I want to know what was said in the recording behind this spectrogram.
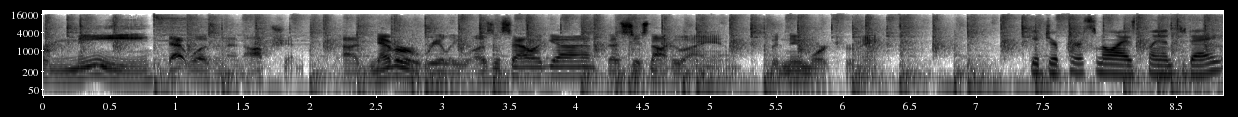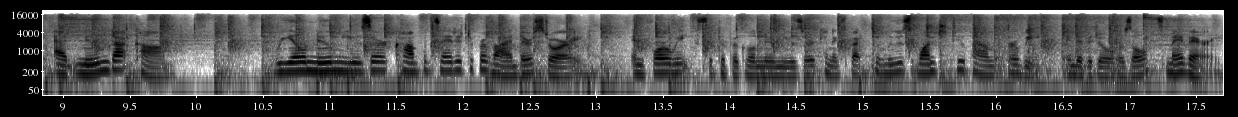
For me, that wasn't an option. I never really was a salad guy. That's just not who I am. But Noom worked for me. Get your personalized plan today at Noom.com. Real Noom user compensated to provide their story. In four weeks, the typical Noom user can expect to lose one to two pounds per week. Individual results may vary.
